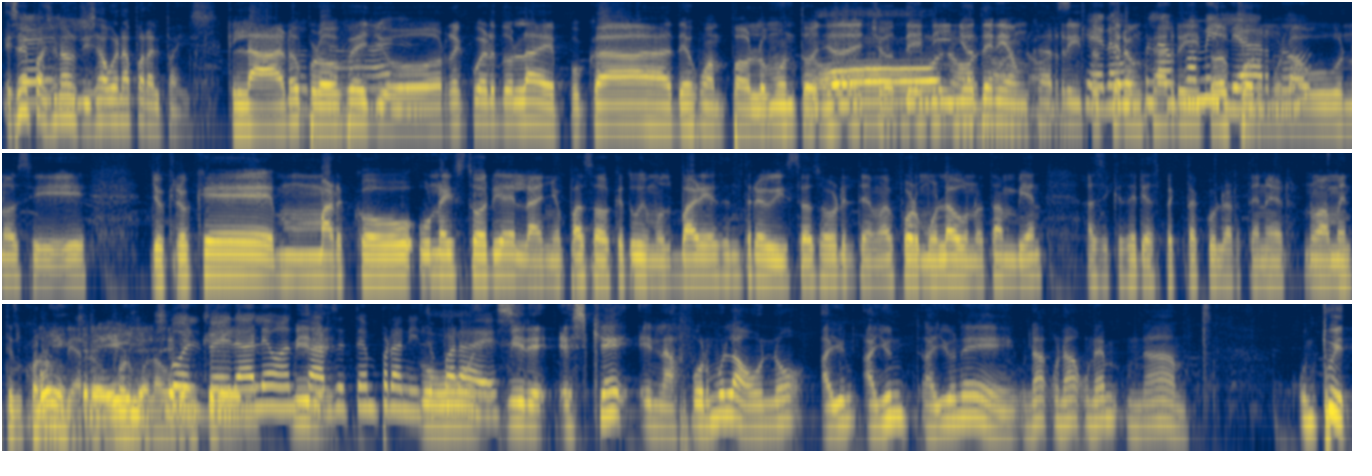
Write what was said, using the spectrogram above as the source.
Esa me parece una noticia buena para el país. Claro, Total. profe, yo recuerdo la época de Juan Pablo Montoya, de hecho, de niño no, tenía no, un carrito Es que que era, un carrito de Fórmula ¿no? 1, sí. Yo creo que marcó una historia del año pasado que tuvimos varias entrevistas sobre el tema de Fórmula 1 también, así que sería espectacular tener nuevamente un colombiano en Fórmula sería 1. Volver a levantarse Mire, tempranito para eso. Mire, es que en la Fórmula 1 hay un, hay un, hay un, eh, una, una, una, una- un tweet,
